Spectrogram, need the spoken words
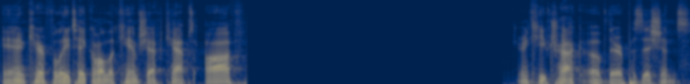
And carefully take all the camshaft caps off and keep track of their positions.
